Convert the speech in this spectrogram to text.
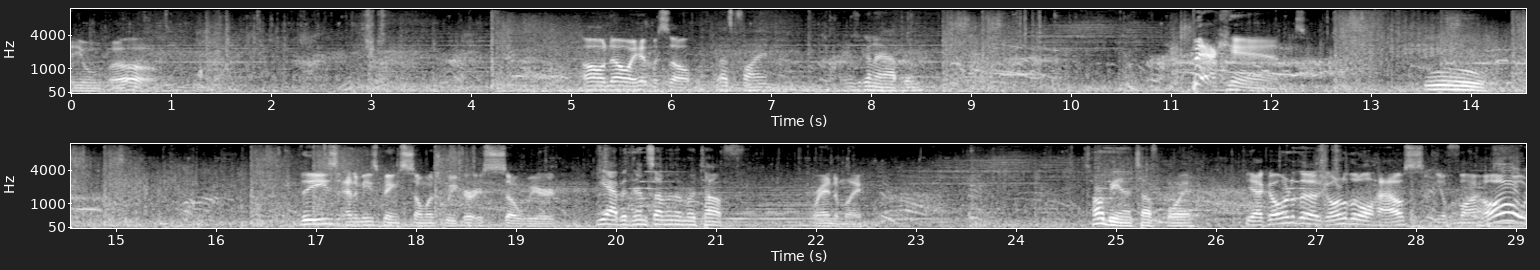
And You, oh. Oh no, I hit myself. That's fine. It's gonna happen. Backhand! Ooh. These enemies being so much weaker is so weird. Yeah, but then some of them are tough. Randomly. It's hard being a tough boy. Yeah, go into the go into the little house and you'll find. Oh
